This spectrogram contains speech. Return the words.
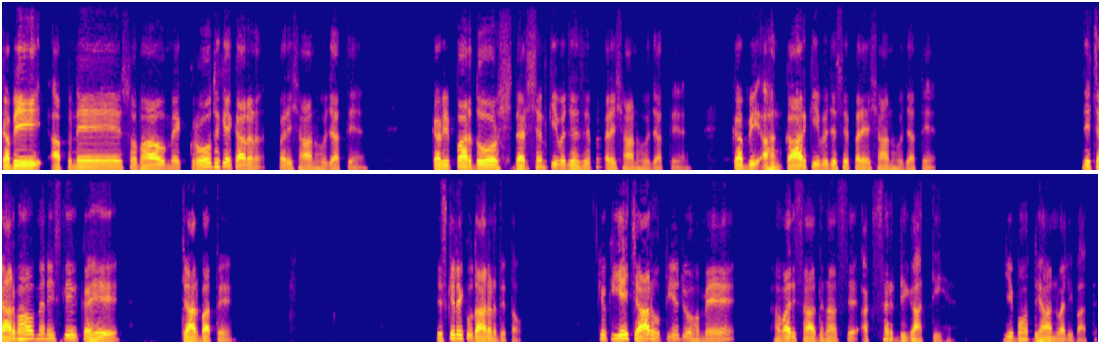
कभी अपने स्वभाव में क्रोध के कारण परेशान हो जाते हैं। कभी पर दोष दर्शन की वजह से परेशान हो जाते हैं। कभी अहंकार की वजह से परेशान हो जाते हैं। ये चार भाव मैंने इसलिए कहे, चार बातें। इसके लिए एक उदाहरण देता हूँ। क्योंकि ये चार होती हैं जो हमें, हमारी साधना से अक्सर डिगाती है। ये बहुत ध्यान वाली बात है।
